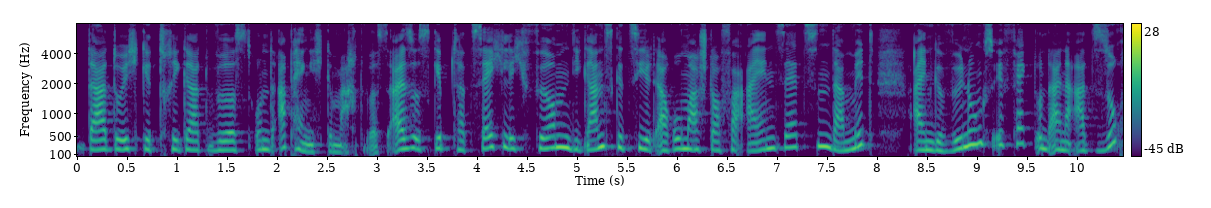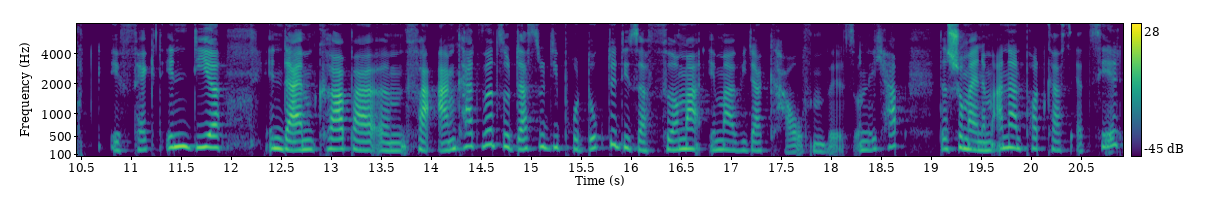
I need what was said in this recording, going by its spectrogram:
dadurch getriggert wirst und abhängig gemacht wirst. Also es gibt tatsächlich Firmen, die ganz gezielt Aromastoffe einsetzen, damit ein Gewöhnungseffekt und eine Art Suchteffekt in dir, in deinem Körper ähm, verankert wird, sodass du die Produkte dieser Firma immer wieder kaufen willst. Und ich habe das schon mal in einem anderen Podcast erzählt,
